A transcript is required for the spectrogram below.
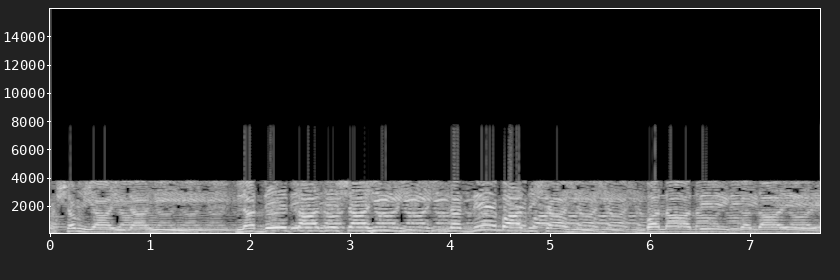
حشم یا الہی، نہ دے تاج شاہی نہ دے بادشاہی، بنا دے گدائے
